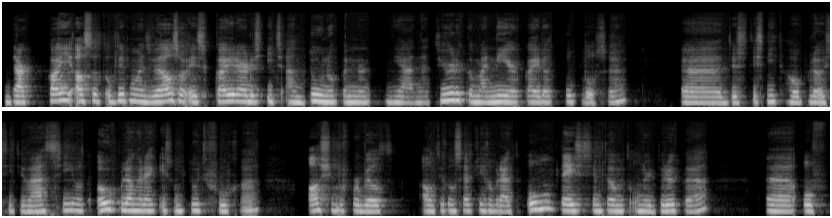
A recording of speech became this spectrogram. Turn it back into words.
daar kan je, als het op dit moment wel zo is, kan je daar dus iets aan doen. Op een ja, natuurlijke manier kan je dat oplossen. Uh, dus het is niet een hopeloze situatie. Wat ook belangrijk is om toe te voegen, als je bijvoorbeeld anticonceptie gebruikt om deze symptomen te onderdrukken, uh, of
